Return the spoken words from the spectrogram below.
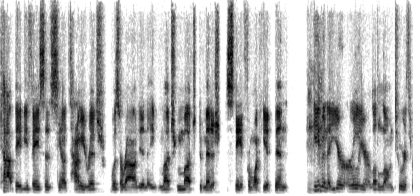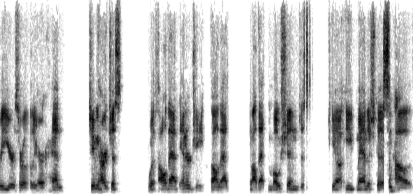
top baby faces. You know, Tommy Rich was around in a much, much diminished state from what he had been mm-hmm. even a year earlier, let alone two or three years earlier. And Jimmy Hart just with all that energy, with all that all that motion, just you know, he managed to somehow,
